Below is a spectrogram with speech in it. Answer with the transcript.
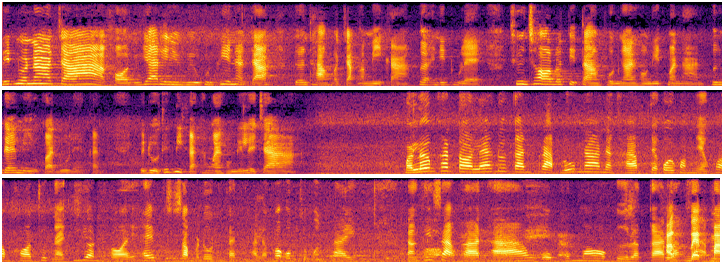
นิดนวดหน้าจ้า ขออนุญาตรีวิวคุณพี่นะจ๊ะ เดินทางมาจากอเมริกา เพื่อให้นิดดูแล ชื่นชอบและติดตามผลงานของนิดมานาน เพิ่งได้มีโอกาสดูแลกัน ไปดูเทคนิคการทำงานของนิดเลยจ้า มาเริ่มขั้นตอนแรกด้วยการปรับรูปหน้านะครับ จะโกยความเหนียงความคอจุดไหนที่หย่อนคล้อยให้สมดุลกันค่ะ แล้วก็อบสมุนไพรหลังที่สระฝ่าเท้า อบข้อหม้อคือละการรักษแบบมา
